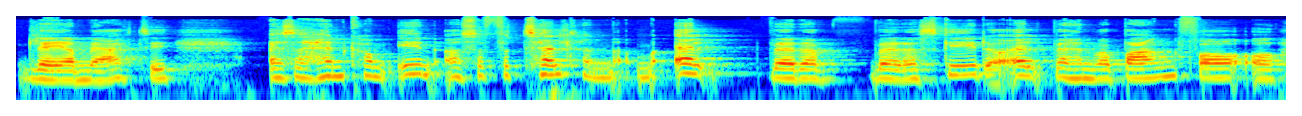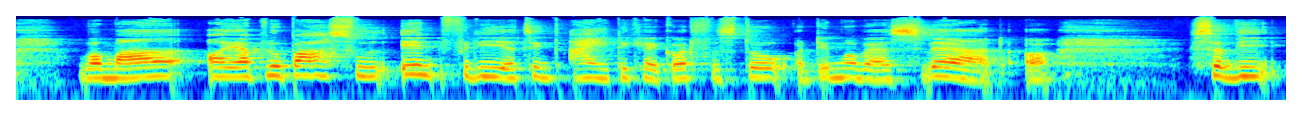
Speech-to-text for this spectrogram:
lagde jeg mærke til. Altså han kom ind, og så fortalte han om alt, hvad der, hvad der skete, og alt, hvad han var bange for, og hvor meget, og jeg blev bare suget ind, fordi jeg tænkte, ej, det kan jeg godt forstå, og det må være svært, og så vi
